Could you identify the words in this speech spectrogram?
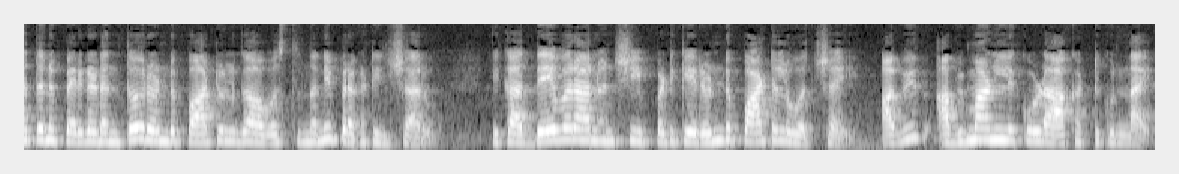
కథను పెరగడంతో రెండు పార్టులుగా వస్తుందని ప్రకటించారు. ఇక దేవరా నుంచి ఇప్పటికే రెండు పాటలు వచ్చాయి. అవి అభిమానుల్ని కూడా ఆకట్టుకున్నాయి.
